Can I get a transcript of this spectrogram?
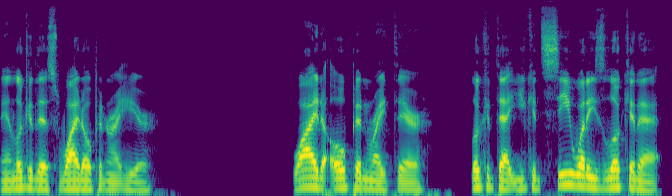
Man, look at this. Wide open right here. Wide open right there. Look at that. You can see what he's looking at.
